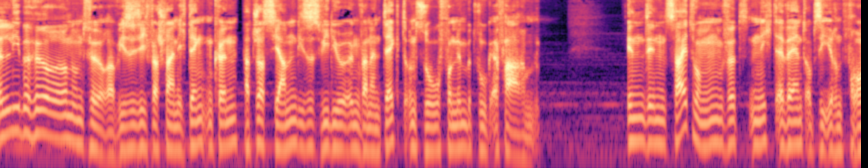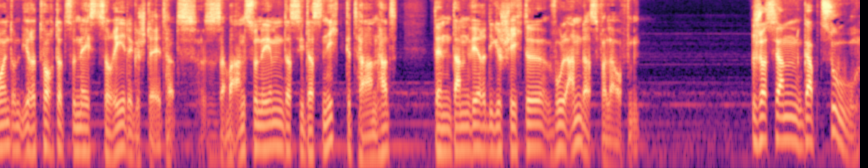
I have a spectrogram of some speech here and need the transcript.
Liebe Hörerinnen und Hörer, wie Sie sich wahrscheinlich denken können, hat Jassian dieses Video irgendwann entdeckt und so von dem Betrug erfahren. In den Zeitungen wird nicht erwähnt, ob sie ihren Freund und ihre Tochter zunächst zur Rede gestellt hat. Es ist aber anzunehmen, dass sie das nicht getan hat, denn dann wäre die Geschichte wohl anders verlaufen. Josiane gab zu,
